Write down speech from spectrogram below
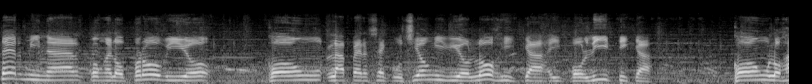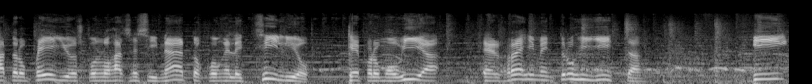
terminar con el oprobio, con la persecución ideológica y política, con los atropellos, con los asesinatos, con el exilio que promovía el régimen trujillista y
